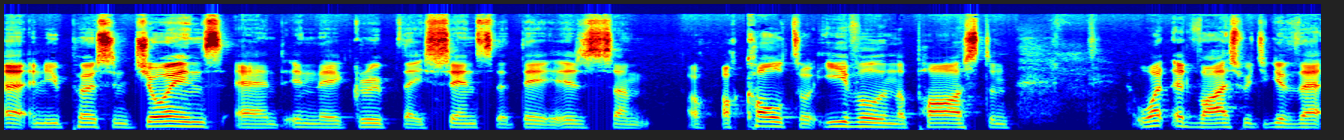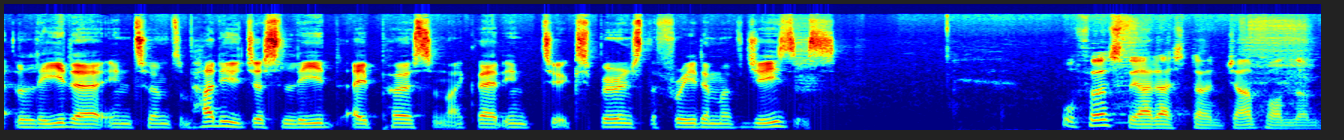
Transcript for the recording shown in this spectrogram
uh, a new person joins and in their group they sense that there is some occult or evil in the past and what advice would you give that leader in terms of how do you just lead a person like that into experience the freedom of Jesus? Well, firstly, I just don't jump on them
